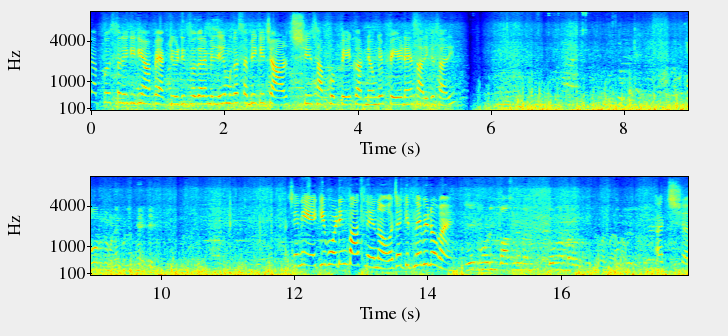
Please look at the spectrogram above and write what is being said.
सर आपको इस तरीके की यहाँ पे एक्टिविटीज़ वगैरह मिल जाएगी मगर सभी के चार्जेस आपको पे करने होंगे पेड हैं सारी के सारी। अच्छा नहीं एक ही बोर्डिंग पास लेना होगा चाहे कितने भी लोग आए। एक बोर्डिंग पास दो मेंबर अच्छा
